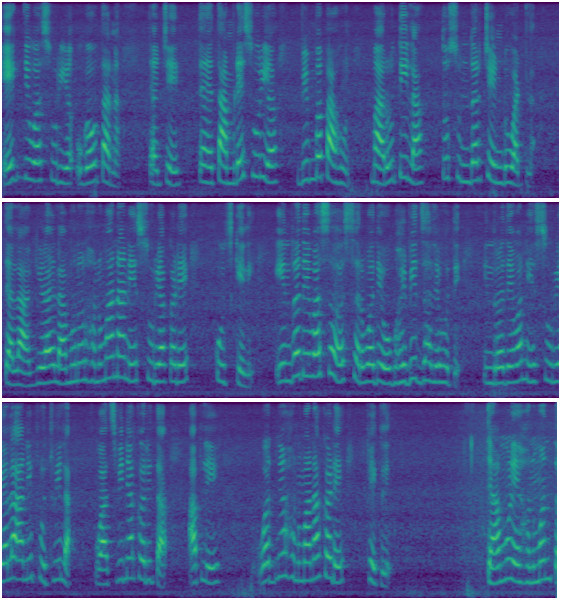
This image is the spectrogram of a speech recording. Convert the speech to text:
एक दिवस सूर्य उगवताना त्याचे तांबडे सूर्य बिंब पाहून मारुतीला तो सुंदर चेंडू वाटला. त्याला गिळायला म्हणून हनुमानाने सूर्याकडे कूच केली. इंद्रदेवासह सर्व देव भयभीत झाले होते. इंद्रदेवाने सूर्याला आणि पृथ्वीला वाचविण्याकरिता आपले वज्ञ हनुमानाकडे फेकले. त्यामुळे हनुमंत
